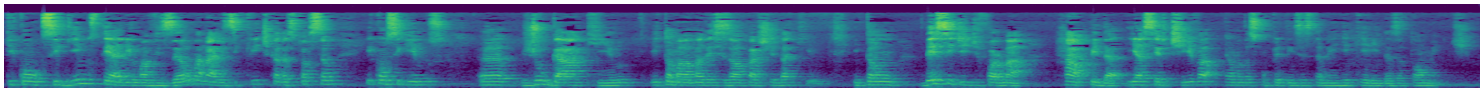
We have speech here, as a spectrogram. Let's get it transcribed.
que conseguimos ter ali uma visão, uma análise crítica da situação e conseguimos uh, julgar aquilo e tomar uma decisão a partir daquilo. Então, decidir de forma rápida e assertiva é uma das competências também requeridas atualmente.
